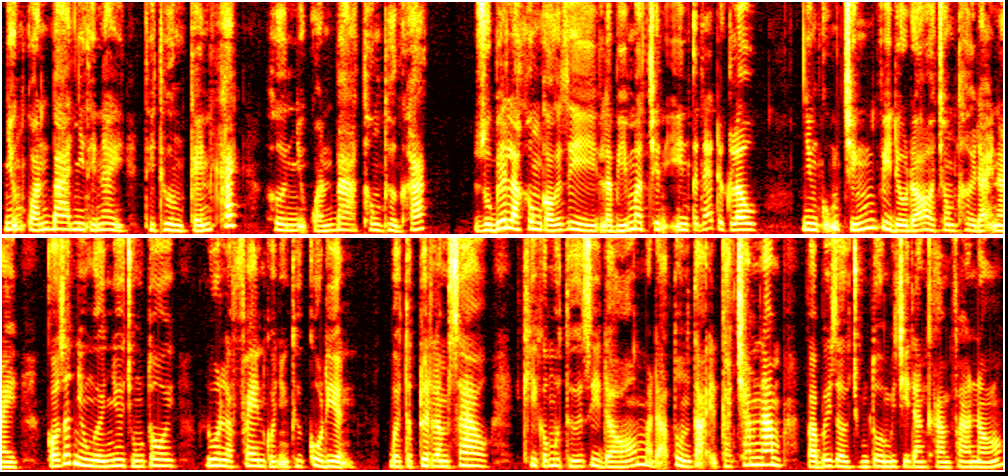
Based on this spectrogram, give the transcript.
những quán bar như thế này thì thường kén khách hơn những quán bar thông thường khác. Dù biết là không có cái gì là bí mật trên Internet được lâu, nhưng cũng chính vì điều đó ở trong thời đại này, có rất nhiều người như chúng tôi luôn là fan của những thứ cổ điển. Bởi thật tuyệt làm sao khi có một thứ gì đó mà đã tồn tại cả trăm năm và bây giờ chúng tôi mới chỉ đang khám phá nó.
